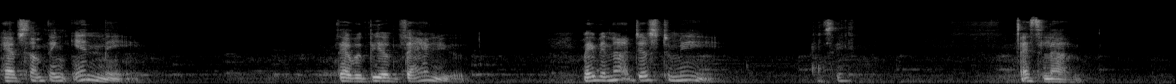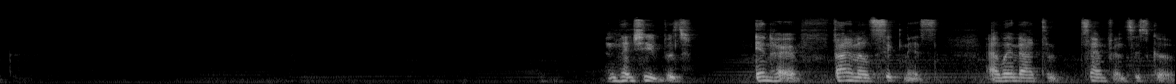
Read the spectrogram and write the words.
have something in me that would be of value. Maybe not just to me. See? That's love. And when she was in her final sickness, I went out to San Francisco.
